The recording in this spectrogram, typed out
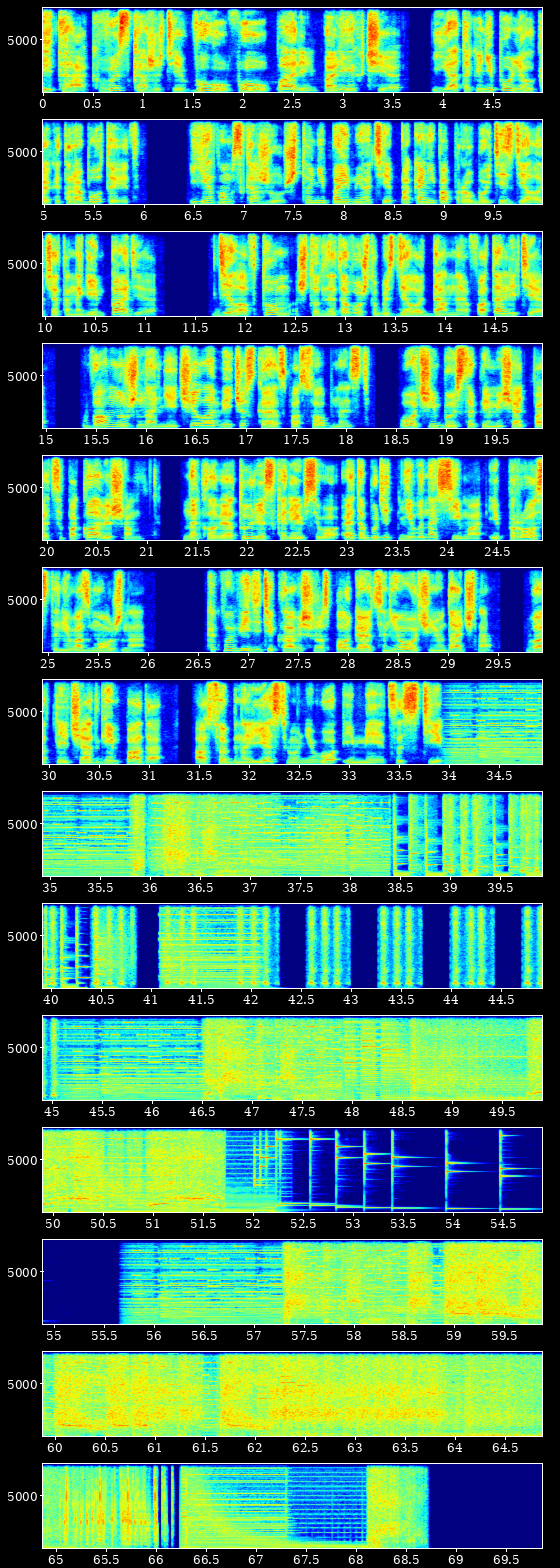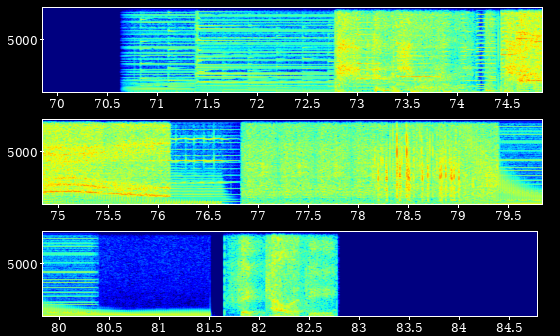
Итак, вы скажете, воу-воу, парень, полегче. Я так и не понял, как это работает. Я вам скажу, что не поймете, пока не попробуете сделать это на геймпаде. Дело в том, что для того, чтобы сделать данное фаталити, вам нужна нечеловеческая способность очень быстро перемещать пальцы по клавишам. На клавиатуре, скорее всего, это будет невыносимо и просто невозможно. Как вы видите, клавиши располагаются не очень удачно, в отличие от геймпада, особенно если у него имеется стик. Finisher. Finisher.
